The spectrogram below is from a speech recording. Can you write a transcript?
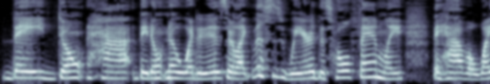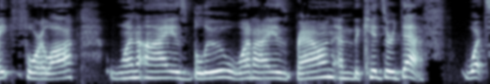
they don't have, they don't know what it is. They're like, this is weird. This whole family, they have a white forelock. One eye is blue, one eye is brown, and the kids are deaf. what's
